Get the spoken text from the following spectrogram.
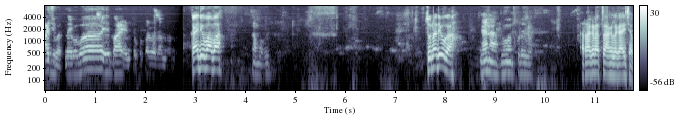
अजिबात नाही बाबा हे बायांचं कुठं राम राम. काय देऊ बाबा? चुना देऊ का? रगडा चांगला गायच्या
